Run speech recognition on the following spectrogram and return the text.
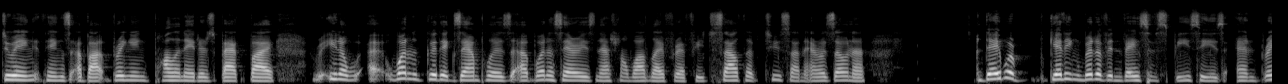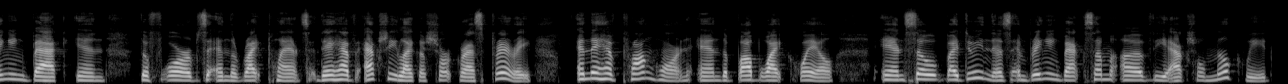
doing things about bringing pollinators back by, you know, uh, one good example is uh, Buenos Aires National Wildlife Refuge, south of Tucson, Arizona. They were getting rid of invasive species and bringing back in the forbs and the right plants. They have actually like a shortgrass prairie, and they have pronghorn and the bobwhite quail and so by doing this and bringing back some of the actual milkweed,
